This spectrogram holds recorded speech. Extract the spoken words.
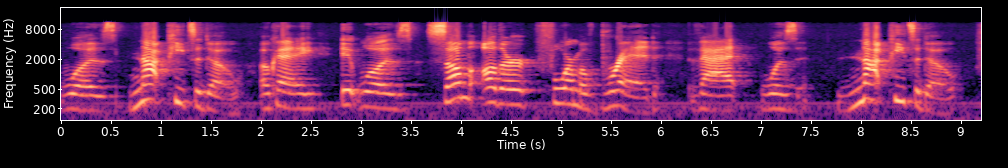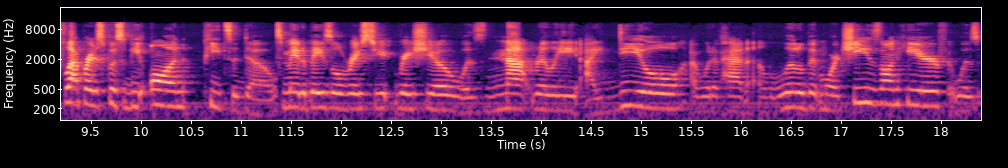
was not pizza dough, okay? It was some other form of bread that was not pizza dough. Flatbread is supposed to be on pizza dough. Tomato basil ratio, was not really ideal. I would have had a little bit more cheese on here if it was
